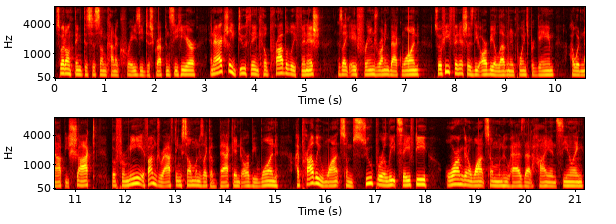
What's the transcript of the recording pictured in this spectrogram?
so I don't think this is some kind of crazy discrepancy here. And I actually do think he'll probably finish as like a fringe running back one. So if he finishes the RB11 in points per game, I would not be shocked. But for me, if I'm drafting someone as like a back end RB1, I probably want some super elite safety, or I'm going to want someone who has that high end ceiling.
